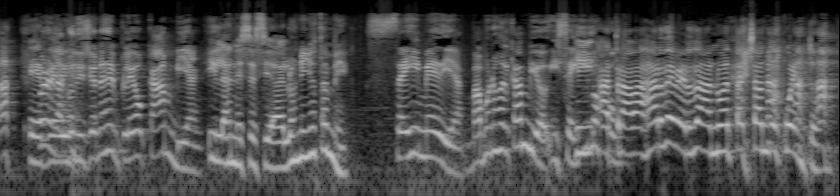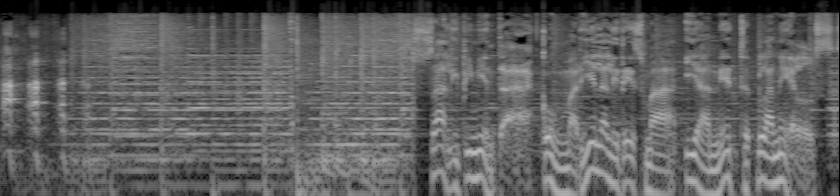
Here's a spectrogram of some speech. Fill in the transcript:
pero las condiciones de empleo cambian. Y las necesidades de los niños también. Seis y media. Vámonos al cambio y seguimos. Y a trabajar de verdad, no a estar echando cuentos. Sal y Pimienta con Mariela Ledesma y Annette Planels.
